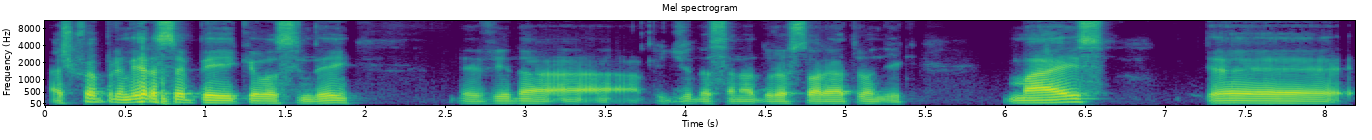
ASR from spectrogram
Acho que foi a primeira CPI que eu assinei, devido a, pedido da senadora Soraya Tronic. Mas, é,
